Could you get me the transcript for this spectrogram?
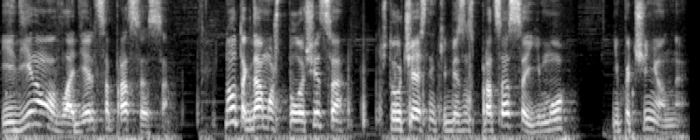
единого владельца процесса. Но тогда может получиться, что участники бизнес-процесса ему не подчиненные.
